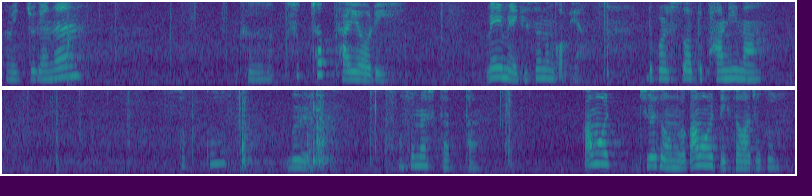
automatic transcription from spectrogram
그럼 이쪽에는 그 수첩 다이어리 매일매일 이렇게 쓰는 거예요. 근데 벌써 이렇게 반이나 썼고 물 소멸 스타터 까먹을 집에서 먹는 거 까먹을 때 있어가지고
